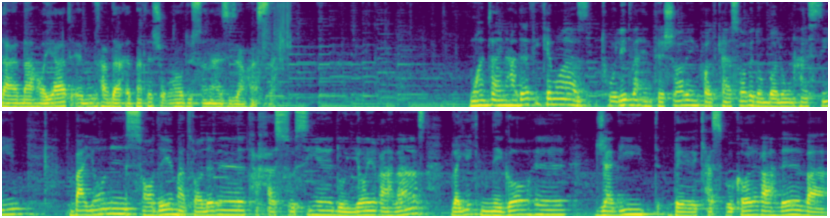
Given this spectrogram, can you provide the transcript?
در نهایت امروز هم در خدمت شما دوستان عزیزم هستم. مهمترین هدفی که ما از تولید و انتشار این پادکست ها به دنبال اون هستیم بیان ساده مطالب تخصصی دنیای قهوه است و یک نگاه جدید به کسب و کار قهوه و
